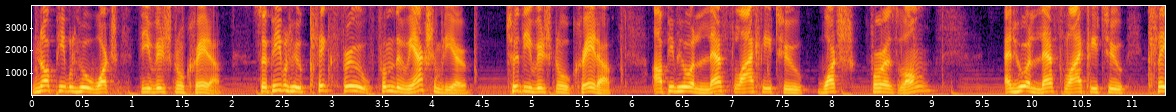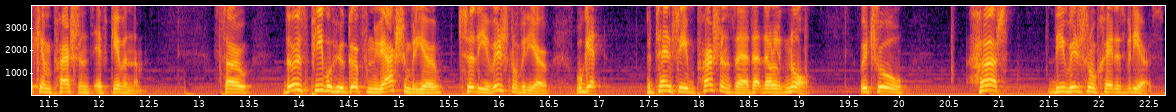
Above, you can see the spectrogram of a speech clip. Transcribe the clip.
not people who will watch the original creator. So people who click through from the reaction video to the original creator are people who are less likely to watch for as long and who are less likely to click impressions if given them. So those people who go from the reaction video to the original video will get potentially impressions there that they'll ignore, which will hurt the original creator's videos.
